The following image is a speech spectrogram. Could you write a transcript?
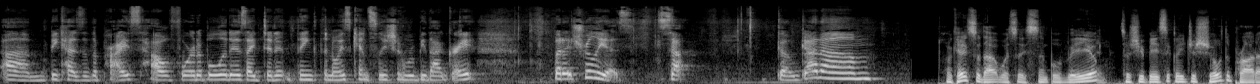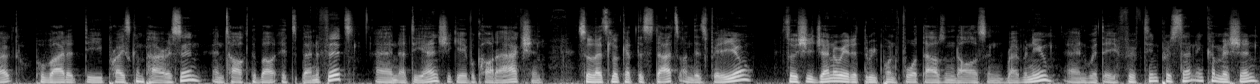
um, because of the price, how affordable it is. I didn't think the noise cancellation would be that great, but it truly is. So Go get them! Okay, so that was a simple video. So she basically just showed the product, provided the price comparison, and talked about its benefits. And at the end, she gave a call to action. So let's look at the stats on this video. So she generated $3.4 thousand in revenue, and with a 15% in commission,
